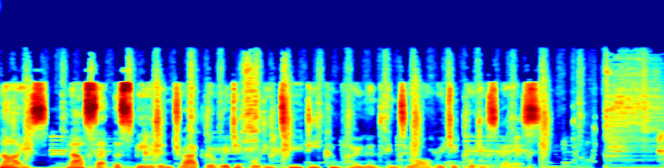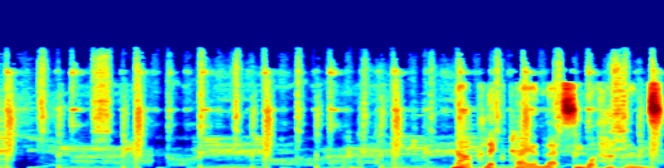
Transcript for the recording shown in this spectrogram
Nice, now set the speed and drag the rigid body 2D component into our rigid body space. Now click play and let's see what happens.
